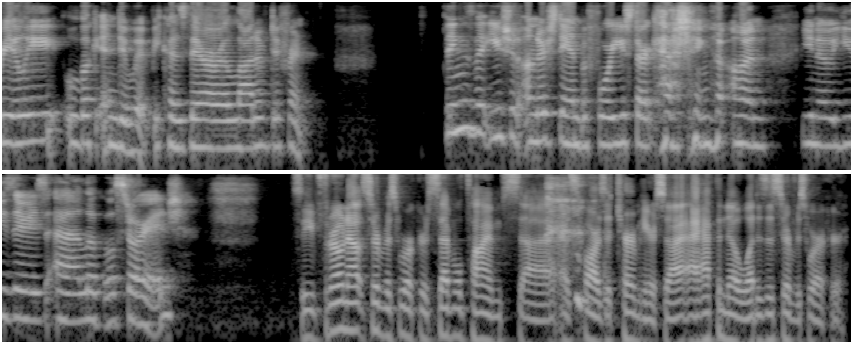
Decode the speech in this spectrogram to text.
really look into it because there are a lot of different things that you should understand before you start caching on you know users uh, local storage so you've thrown out service workers several times uh, as far as a term here. So I, I, have to know what is a service worker.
